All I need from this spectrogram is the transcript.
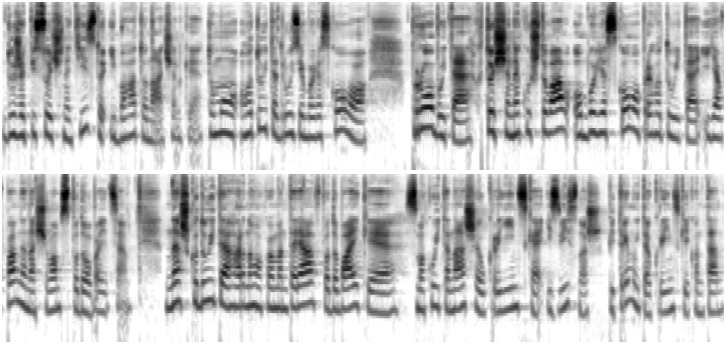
дуже пісочне тісто і багато начинки. Тому готуйте, друзі, обов'язково. Пробуйте, хто ще не куштував, обов'язково приготуйте, і я впевнена, що вам сподобається. Не шкодуйте гарного коментаря, вподобайки, смакуйте наше українське і, звісно ж, підтримуйте український контент.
